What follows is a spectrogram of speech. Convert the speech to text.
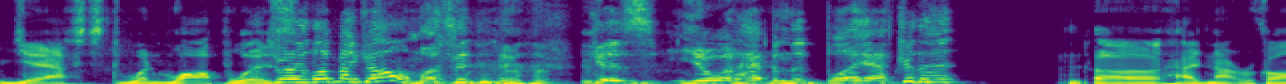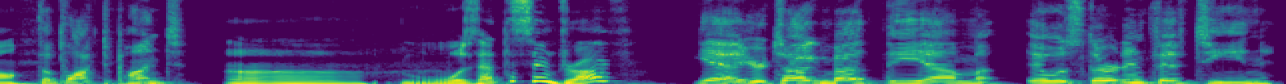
yes, when Whop was That's what I left my column with, because you know what happened the play after that? uh I did not recall. The blocked punt. Uh, Was that the same drive? Yeah, you're talking about the um. It was third and fifteen.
